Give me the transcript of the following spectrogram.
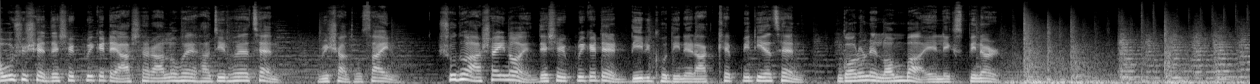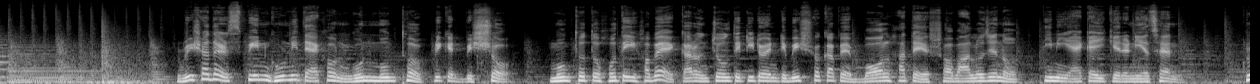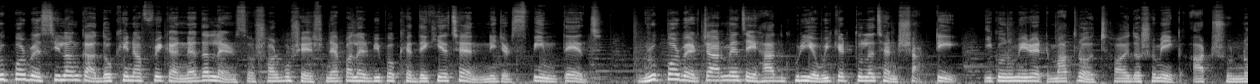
অবশেষে দেশের ক্রিকেটে আশার আলো হয়ে হাজির হয়েছেন রিশাদ হোসাইন। শুধু আশাই নয়, দেশের ক্রিকেটের দীর্ঘদিনের আক্ষেপ মিটিয়েছেন গরনে লম্বা এ লেগ স্পিনার। ঋষাদের স্পিন ঘূর্ণিতে এখন গুণমুগ্ধ ক্রিকেট বিশ্ব। মুগ্ধ তো হতেই হবে, কারণ চলতি টি টোয়েন্টি বিশ্বকাপে বল হাতে সব আলো যেন তিনি একাই কেড়ে নিয়েছেন। গ্রুপ পর্বে শ্রীলঙ্কা, দক্ষিণ আফ্রিকা, নেদারল্যান্ডস ও সর্বশেষ নেপালের বিপক্ষে দেখিয়েছেন নিজের স্পিন তেজ। গ্রুপ পর্বের চার ম্যাচেই হাত ঘুরিয়ে উইকেট তুলেছেন ষাটটি। ইকোনমি রেট মাত্র ছয় দশমিক আট শূন্য।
